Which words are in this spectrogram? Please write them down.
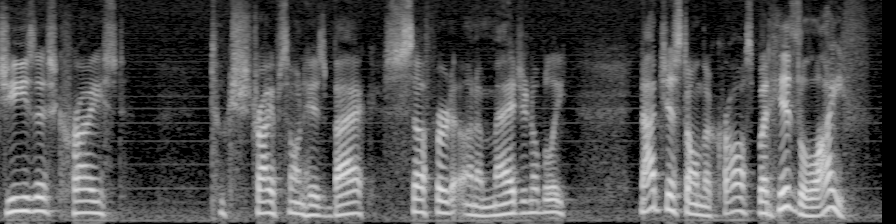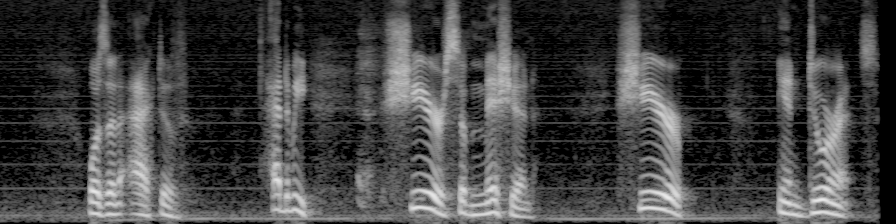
Jesus Christ took stripes on his back, suffered unimaginably, not just on the cross, but his life was an act of, had to be sheer submission, sheer endurance.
